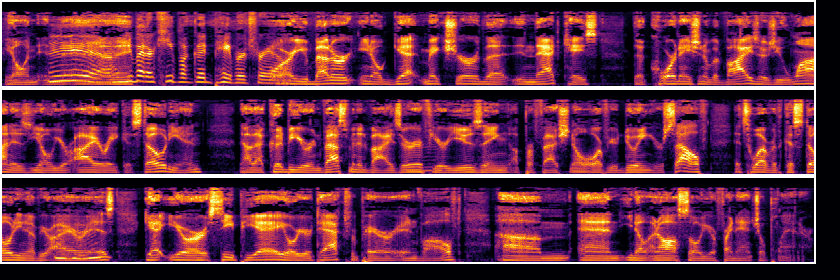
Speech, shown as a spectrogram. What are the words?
You know, and, and yeah, and, you better keep a good paper trail, or you better you know get make sure that in that case the coordination of advisors you want is you know your IRA custodian now, that could be your investment advisor mm-hmm. if you're using a professional, or if you're doing yourself, it's whoever the custodian of your mm-hmm. IRA is. Get your CPA or your tax preparer involved, um, and you know, and also your financial planner.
